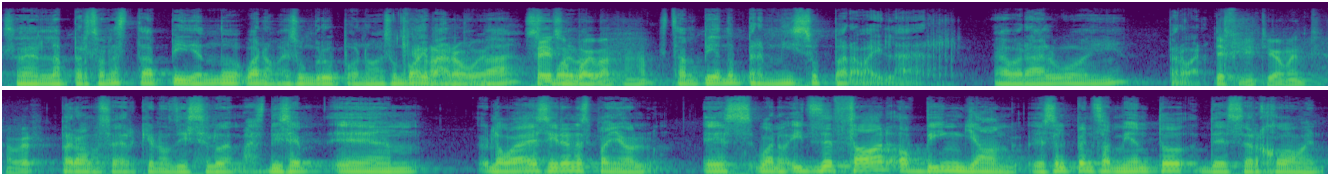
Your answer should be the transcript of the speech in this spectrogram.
O sea, la persona está pidiendo, bueno, es un grupo, ¿no? Es un Qué boy raro, band. Sí, es un boy band, ajá. Están pidiendo permiso para bailar. ¿Habrá algo ahí? Pero bueno. Definitivamente. A ver. Pero vamos a ver qué nos dice lo demás. Dice, eh, lo voy a decir en español. Es, bueno, it's the thought of being young. Es el pensamiento de ser joven.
